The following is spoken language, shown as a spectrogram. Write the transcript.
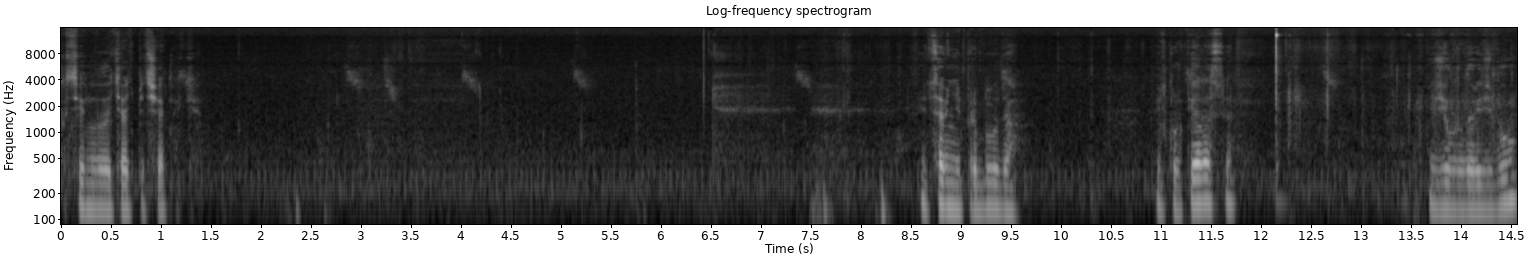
постійно летять підшипники. І це мені приблуда відкрутилася. З'їли різьбу.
